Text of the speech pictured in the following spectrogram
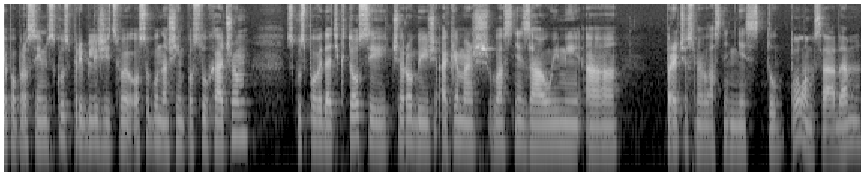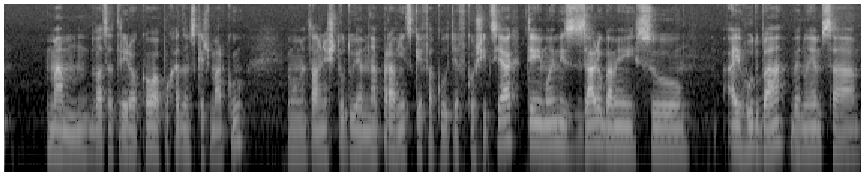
ťa poprosím, skús približiť svoju osobu našim poslucháčom. Skús povedať, kto si, čo robíš, aké máš vlastne záujmy a prečo sme vlastne dnes tu. Volám sa Adam, mám 23 rokov a pochádzam z Kešmarku. Momentálne študujem na právnickej fakulte v Košiciach. Tými mojimi záľubami sú aj hudba, venujem sa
